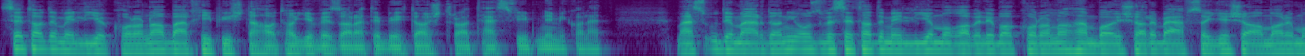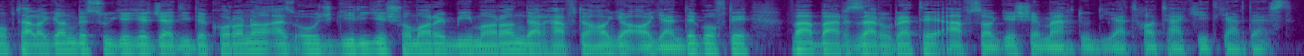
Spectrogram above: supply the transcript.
ستاد ملی کرونا برخی پیشنهادهای وزارت بهداشت را تصویب نمی کند. مسعود مردانی عضو ستاد ملی مقابله با کرونا هم با اشاره به افزایش آمار مبتلایان به سویه جدید کرونا از اوجگیری شمار بیماران در هفته های آینده گفته و بر ضرورت افزایش محدودیت ها تاکید کرده است.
